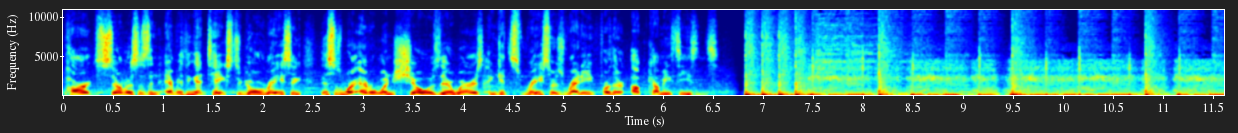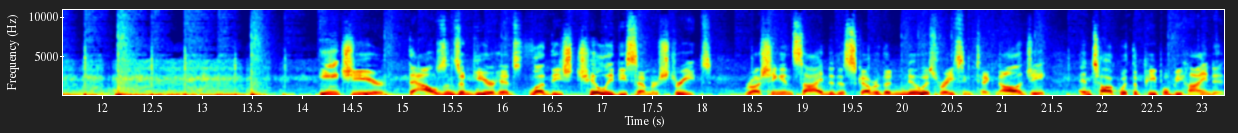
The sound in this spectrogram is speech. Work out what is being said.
parts, services, and everything it takes to go racing, this is where everyone shows their wares and gets racers ready for their upcoming seasons. Each year, thousands of gearheads flood these chilly December streets, rushing inside to discover the newest racing technology and talk with the people behind it.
